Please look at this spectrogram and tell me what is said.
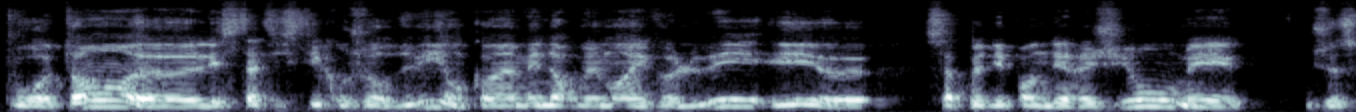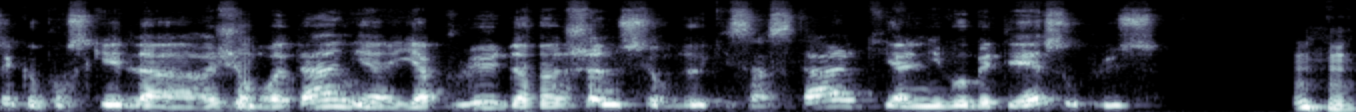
pour autant, euh, les statistiques aujourd'hui ont quand même énormément évolué et euh, ça peut dépendre des régions, mais je sais que pour ce qui est de la région Bretagne, il y a plus d'un jeune sur deux qui s'installe qui a le niveau BTS ou plus. Mhm.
